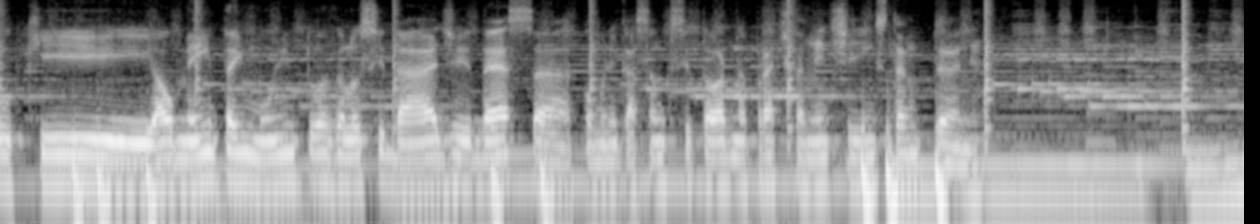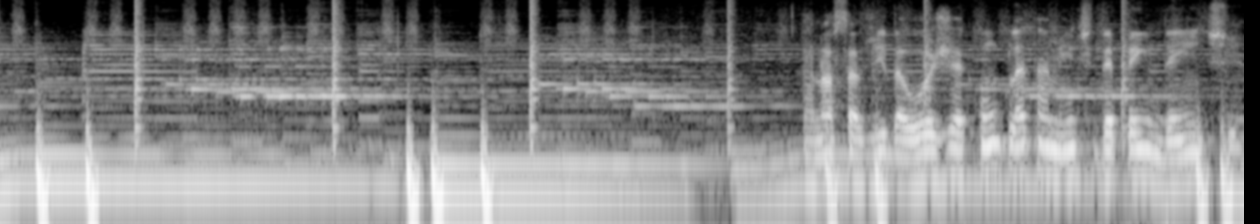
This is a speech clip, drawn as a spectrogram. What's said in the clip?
o que aumenta em muito a velocidade dessa comunicação que se torna praticamente instantânea. A nossa vida hoje é completamente dependente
